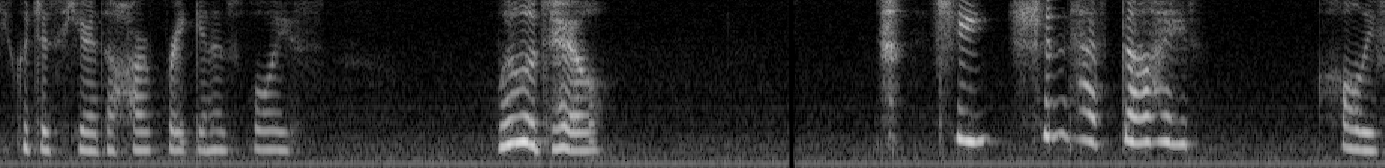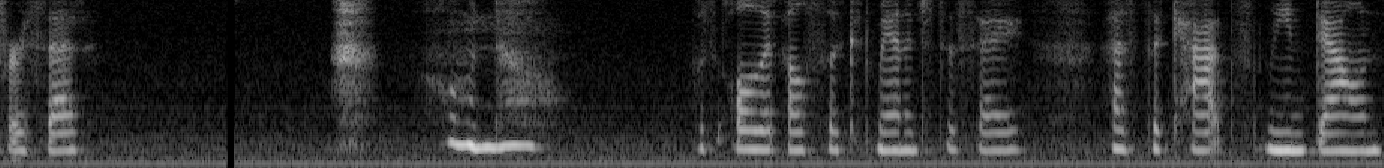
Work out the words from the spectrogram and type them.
You could just hear the heartbreak in his voice. Willowtail! She shouldn't have died, Hollyfur said. Oh no, was all that Elsa could manage to say as the cats leaned down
